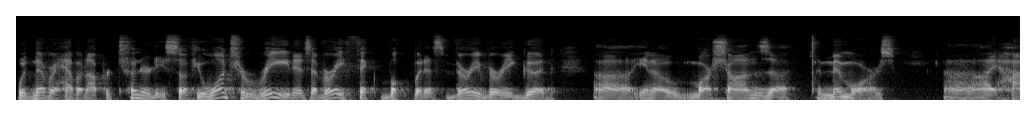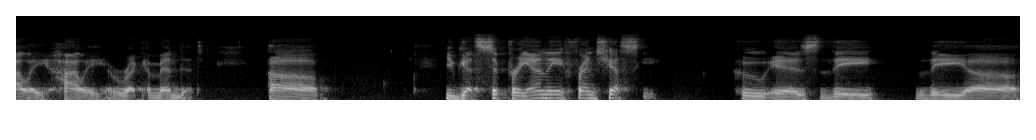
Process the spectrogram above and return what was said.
would never have an opportunity. So if you want to read, it's a very thick book, but it's very, very good. Uh, you know, Marchand's uh, memoirs. Uh, I highly, highly recommend it. Uh, you get Cipriani Franceschi, who is the the uh,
